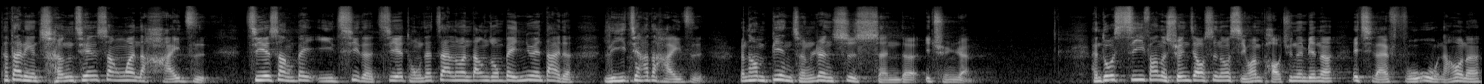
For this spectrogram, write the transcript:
他带领成千上万的孩子，街上被遗弃的街童，在战乱当中被虐待的离家的孩子，让他们变成认识神的一群人。很多西方的宣教士都喜欢跑去那边呢，一起来服务，然后呢，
